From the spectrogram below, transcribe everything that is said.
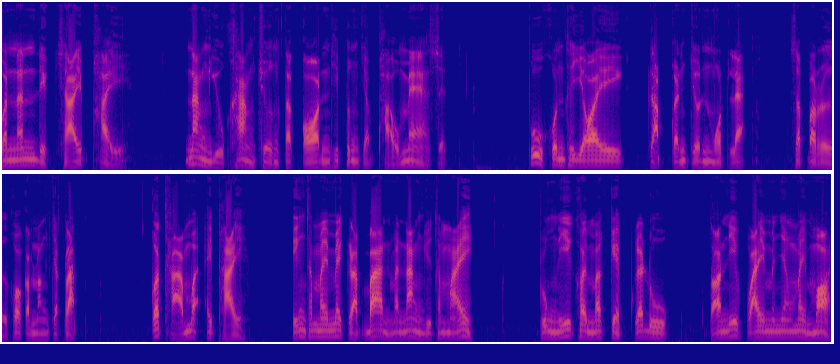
วันนั้นเด็กชายไผ่นั่งอยู่ข้างเชิงตะกอนที่เพิ่งจะเผาแม่เสร็จ ผู้คนทยอยกลับกันจนหมดแล้วสัปเหร่อก็กำลังจะกลับ ก็ถามว่าไอ้ไผ่เองทำไมไม่กลับบ้านมานั่งอยู่ทำไม พรุ่งนี้ค่อยมาเก็บกระดูก ตอนนี้ไฟมันยังไม่มอด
